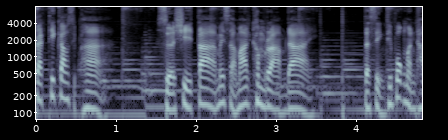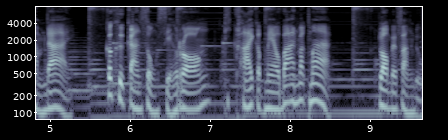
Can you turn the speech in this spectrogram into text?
แฟกต์ที่ 95 เสือชีตาไม่สามารถคำรามได้ แต่สิ่งที่พวกมันทำได้ ก็คือการส่งเสียงร้องที่คล้ายกับแมวบ้านมากๆ ลองไปฟังดู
